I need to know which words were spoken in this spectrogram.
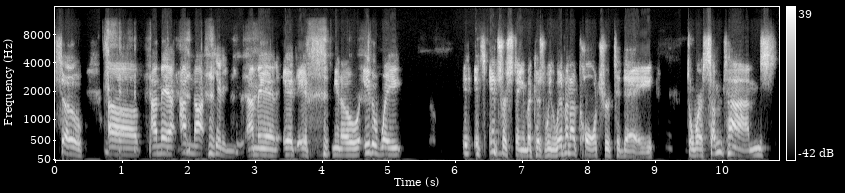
So, uh, I mean, I'm not kidding you. I mean, it, it's, you know, either way, it, it's interesting because we live in a culture today to where sometimes,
